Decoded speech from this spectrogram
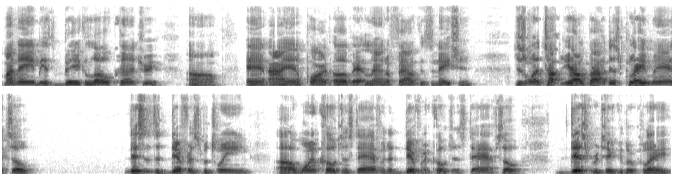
My name is Big Low Kuntry, um, and I am part of Atlanta Falcons Nation. Just want to talk to y'all about this play, man. So this is the difference between uh, one coaching staff and a different coaching staff. So this particular play,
